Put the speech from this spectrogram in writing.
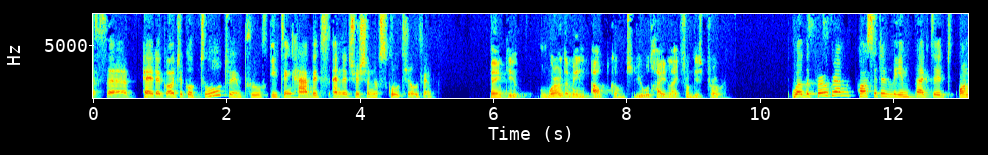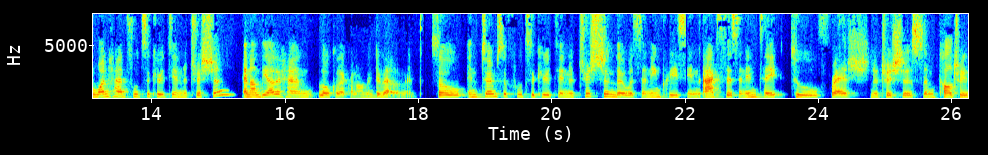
as a pedagogical tool to improve eating habits and nutrition of school children. Thank you. What are the main outcomes you would highlight from this program? Well, the program positively impacted, on one hand, food security and nutrition, and on the other hand, local economic development. So in terms of food security and nutrition, there was an increase in access and intake to fresh, nutritious, and culturally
